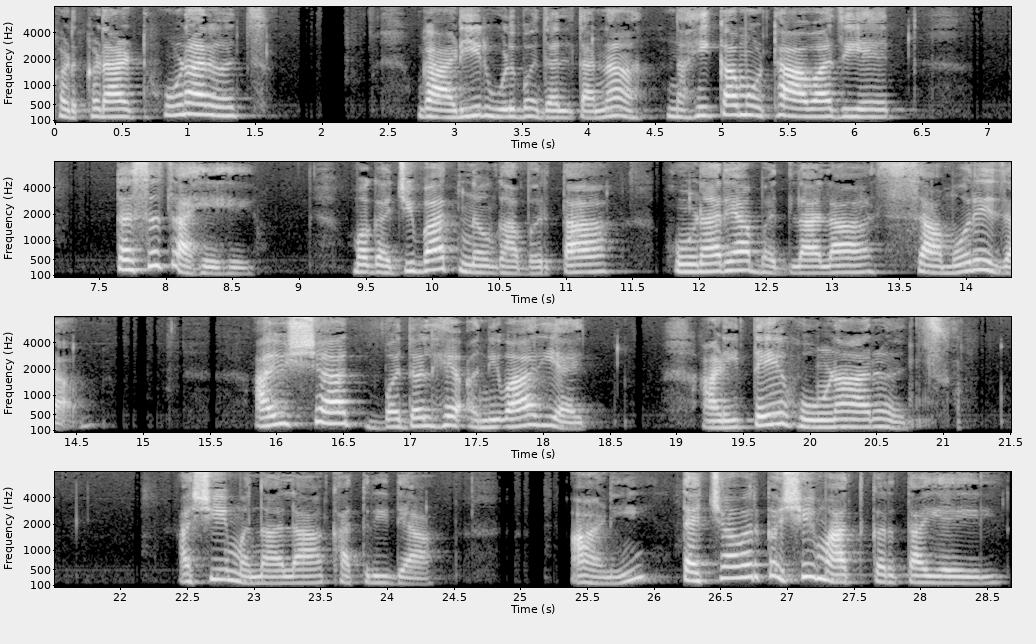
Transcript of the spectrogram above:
खडखडाट होणारच. गाडी रूळ बदलताना नाही का मोठा आवाज येत? तसंच आहे हे. मग अजिबात न घाबरता होणाऱ्या बदलाला सामोरे जा. आयुष्यात बदल हे अनिवार्य आहेत. आणि ते होणारच. अशी मनाला खात्री द्या. आणि त्याच्यावर कशी मात करता येईल?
